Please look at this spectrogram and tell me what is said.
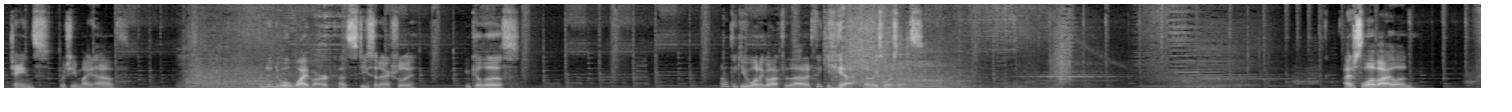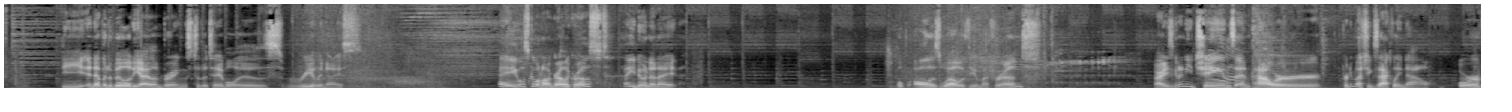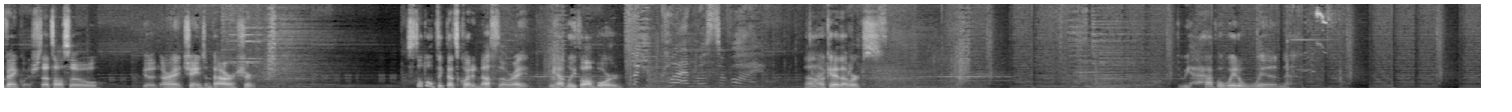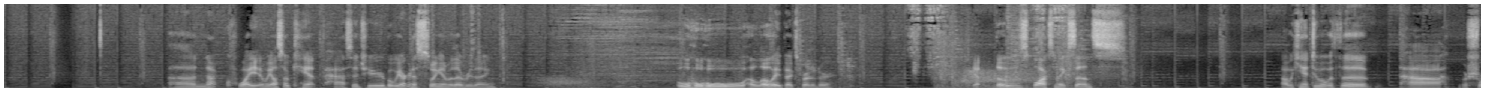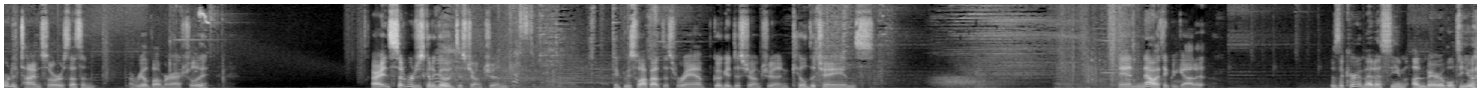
chains, which he might have. Turn into a Wybark. That's decent, actually. You can kill this. I don't think you want to go after that. I think, yeah, that makes more sense. I just love Eilyn. The inevitability Eilyn brings to the table is really nice. Hey, what's going on, Garlic Roast? How you doing tonight? Hope all is well with you, my friend. Alright, he's gonna need chains and power pretty much exactly now. Or Vanquish. That's also good. Alright, chains and power, sure. Still don't think that's quite enough though, right? We have lethal on board. The clan will survive. Oh, okay, that works. Do we have a way to win? Uh, not quite. And we also can't passage here, but we are going to swing in with everything. Oh, hello, Apex Predator. Yep, those blocks make sense. Uh, we can't do it with the... Ah, we're short of time source. That's an, a real bummer, actually. Alright, instead we're just going to go disjunction. I think we swap out this ramp, go get disjunction, kill the chains. And now I think we got it. Does the current meta seem unbearable to you?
